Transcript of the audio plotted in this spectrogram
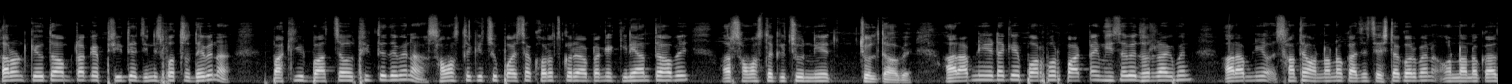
কারণ কেউ তো আপনাকে ফ্রিতে জিনিসপত্র দেবে না। পাখির বাচ্চাও ফিরতে দেবে না। সমস্ত কিছু পয়সা খরচ করে আপনাকে কিনে আনতে হবে আর সমস্ত কিছু নিয়ে চলতে হবে। আর আপনি এটাকে পরপর পার্ট টাইম হিসেবে ধরে রাখবেন আর আপনি সাথে অন্যান্য কাজে চেষ্টা করবেন। অন্যান্য কাজ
